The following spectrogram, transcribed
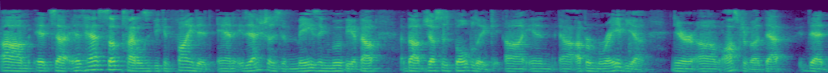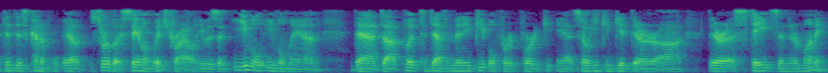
um, it's uh, it has subtitles if you can find it, and it actually is an amazing movie about about Justice Boblig uh, in uh, Upper Moravia near um, Ostrava that that did this kind of uh, sort of like Salem witch trial. He was an evil, evil man that uh, put to death many people for for uh, so he could get their uh, their estates and their money.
